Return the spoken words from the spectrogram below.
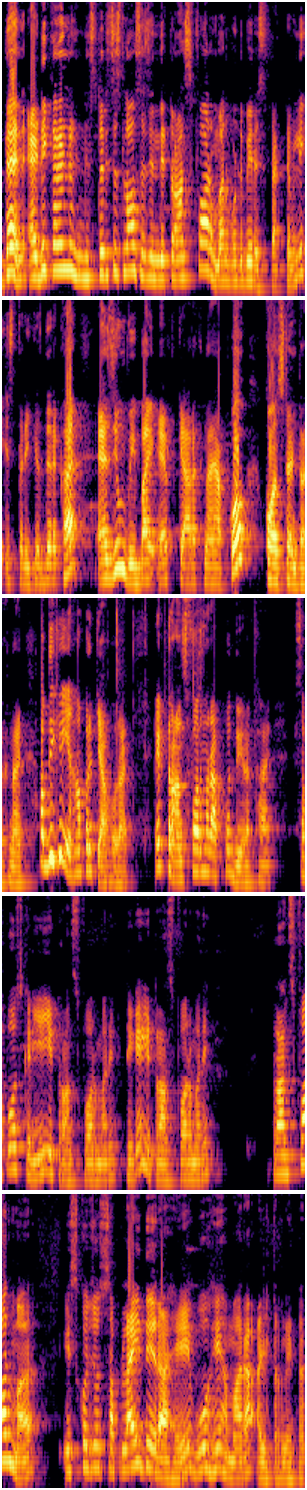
Then eddy current and hysteresis in the transformer would be respectively इस तरीके से दे रखा है। एज्यूम वी बाई एफ़ क्या रखना है आपको? कांस्टेंट रखना है। अब देखिए यहाँ पर क्या हो रहा है। एक ट्रांसफार्मर आपको दे रखा है। सपोज़ करिए ये ट्रांसफार्मर है, ठीक है? ये ट्रांसफार्मर है। ट्रांसफार्मर इसको जो सप्लाई दे रहा है, वो है हमारा अल्टरनेटर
